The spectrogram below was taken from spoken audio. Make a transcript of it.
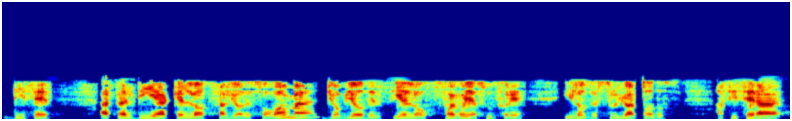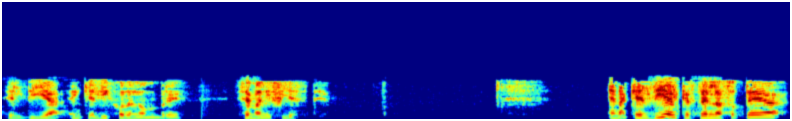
Dice, hasta el día que Lot salió de Sodoma, llovió del cielo fuego y azufre y los destruyó a todos. Así será el día en que el Hijo del Hombre se manifieste. En aquel día el que esté en la azotea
